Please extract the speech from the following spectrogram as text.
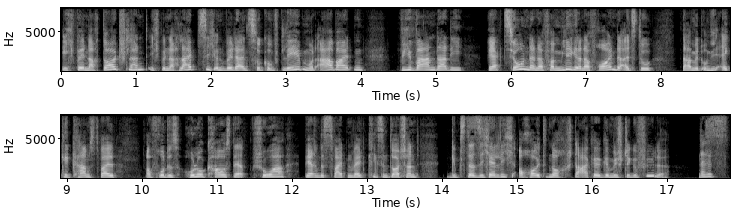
ich will nach Deutschland, ich will nach Leipzig und will da in Zukunft leben und arbeiten, wie waren da die Reaktionen deiner Familie, deiner Freunde, als du damit um die Ecke kamst? Weil aufgrund des Holocaust, der Shoah, während des Zweiten Weltkriegs in Deutschland gibt es da sicherlich auch heute noch starke gemischte Gefühle. Das ist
